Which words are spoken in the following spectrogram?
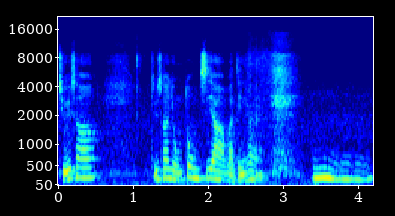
就像就像永动机啊，勿停个。嗯嗯嗯，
